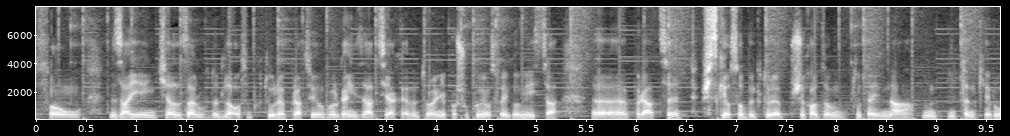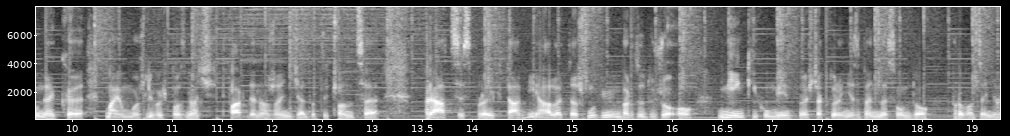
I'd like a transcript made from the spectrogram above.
są zajęcia zarówno dla osób, które pracują w organizacjach, ewentualnie poszukują swojego miejsca e, pracy. Wszystkie osoby, które przychodzą tutaj na ten kierunek, e, mają możliwość poznać twarde narzędzia dotyczące pracy z projektami, ale też mówimy bardzo dużo o miękkich umiejętnościach, które niezbędne są do prowadzenia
